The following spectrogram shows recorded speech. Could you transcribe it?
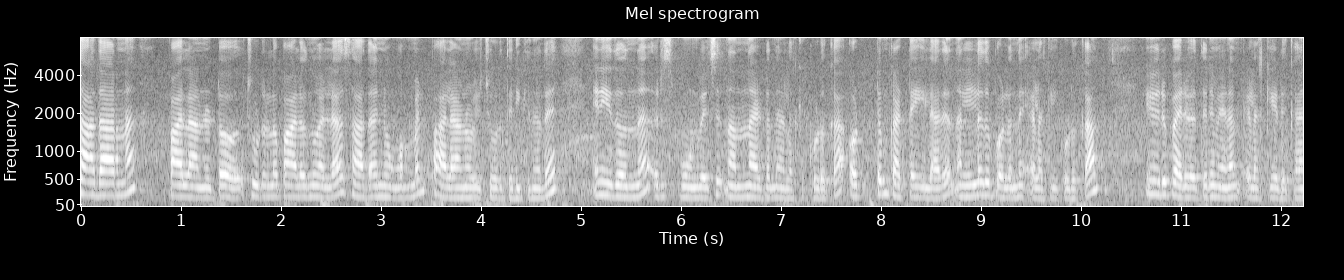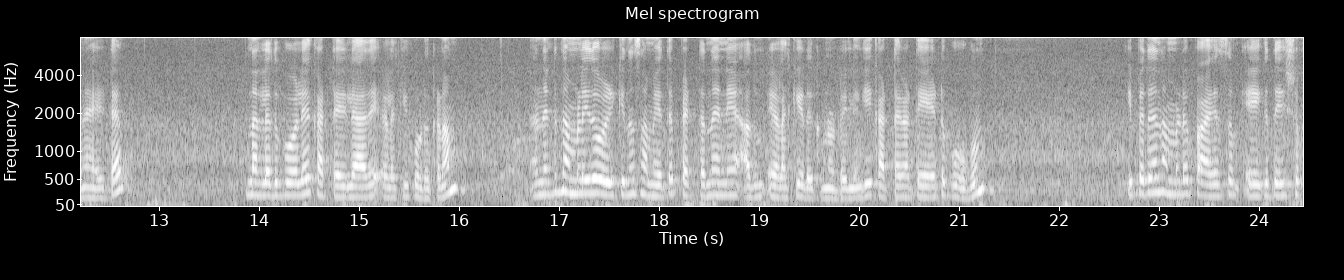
സാധാരണ പാലാണ് കേട്ടോ. ചൂടുള്ള പാലൊന്നുമല്ല സാധാ നോർമൽ പാലാണ് ഒഴിച്ചു കൊടുത്തിരിക്കുന്നത്. ഇനി ഇതൊന്ന് ഒരു സ്പൂൺ വെച്ച് നന്നായിട്ടൊന്ന് ഇളക്കി കൊടുക്കുക. ഒട്ടും കട്ടയില്ലാതെ നല്ലതുപോലെ ഒന്ന് ഇളക്കി കൊടുക്കാം ഈ ഒരു പരുവത്തിന് വേണം ഇളക്കിയെടുക്കാനായിട്ട്. നല്ലതുപോലെ കട്ടയില്ലാതെ ഇളക്കി കൊടുക്കണം. എന്നിട്ട് നമ്മളിത് ഒഴിക്കുന്ന സമയത്ത് പെട്ടെന്ന് തന്നെ അതും ഇളക്കിയെടുക്കണം കേട്ടോ. ഇല്ലെങ്കിൽ കട്ട കട്ടയായിട്ട് പോകും. ഇപ്പോഴത്തെ നമ്മുടെ പായസം ഏകദേശം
